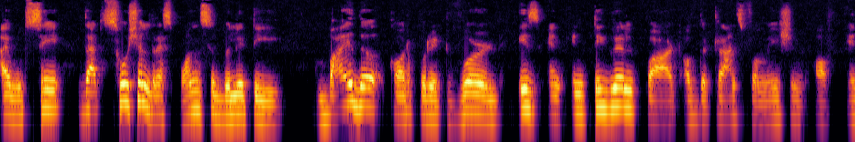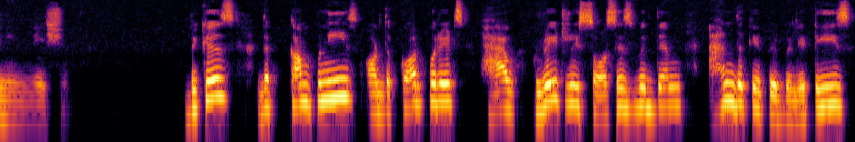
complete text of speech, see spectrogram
I would say that social responsibility by the corporate world is an integral part of the transformation of any nation. Because the companies or the corporates have great resources with them and the capabilities,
